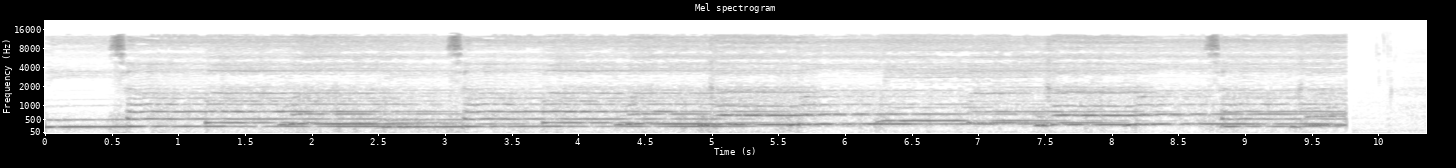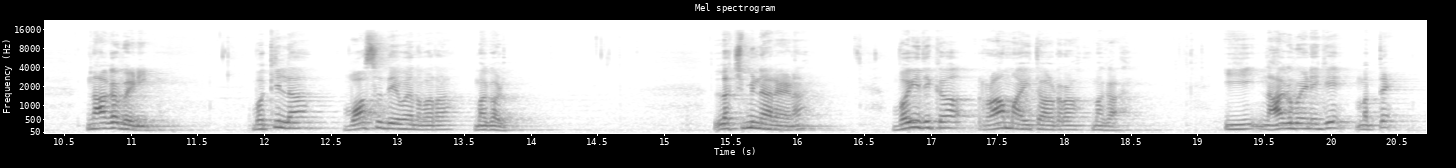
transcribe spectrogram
ನಾಗವೇಣಿ, ವಕೀಲ ವಾಸುದೇವನವರ ಮಗಳು. ಲಕ್ಷ್ಮೀನಾರಾಯಣ, ವೈದಿಕ ರಾಮ ಐತಾಳರ ಮಗ. ಈ ನಾಗವೇಣಿಗೆ ಮತ್ತು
